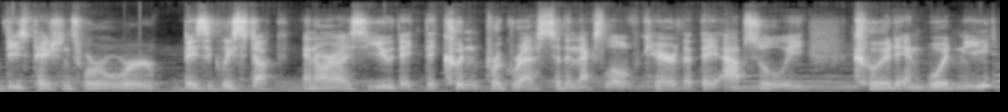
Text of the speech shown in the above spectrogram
these patients were, were basically stuck in our ICU. They, they couldn't progress to the next level of care that they absolutely could and would need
